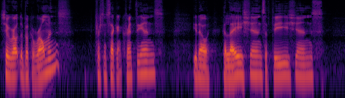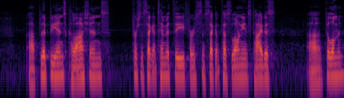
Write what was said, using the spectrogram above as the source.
So he wrote the book of Romans, 1st and 2nd Corinthians, you know, Galatians, Ephesians, uh, Philippians, Colossians, 1st and 2nd Timothy, 1st and 2nd Thessalonians, Titus, uh, Philemon.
